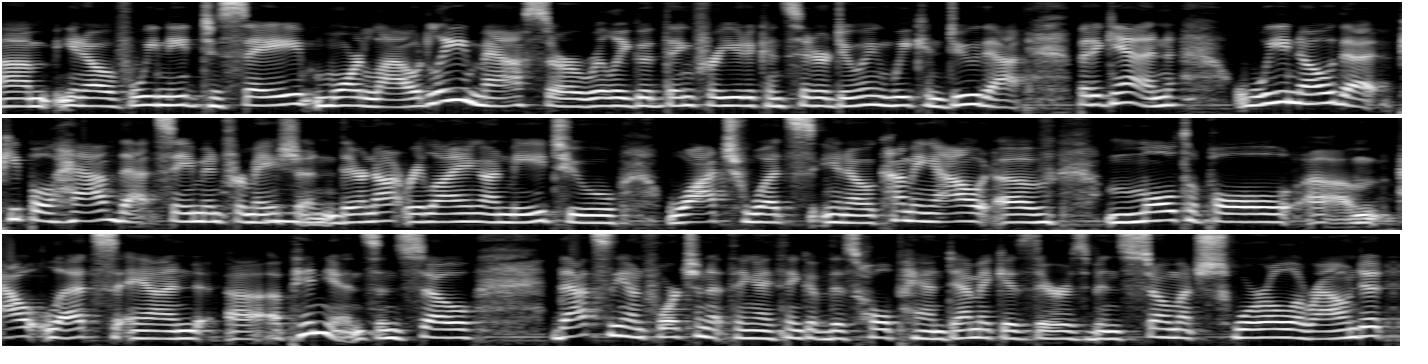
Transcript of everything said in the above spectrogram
um, you know, if we need to say more loudly, masks are a really good thing for you to consider doing. We can do that. But again, we know that people have that same information. Mm-hmm. They're not relying on me to watch what's you know coming out of multiple um, outlets and uh, opinions. And so that's the unfortunate thing I think of this whole pandemic is there has been so much swirl around it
